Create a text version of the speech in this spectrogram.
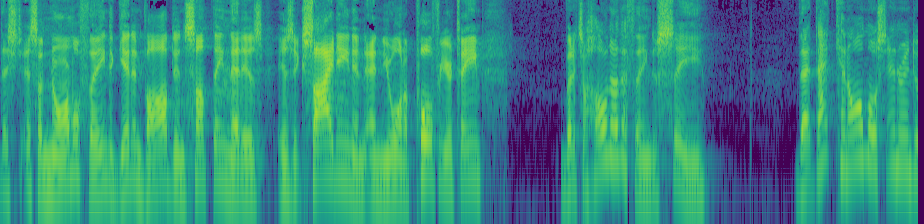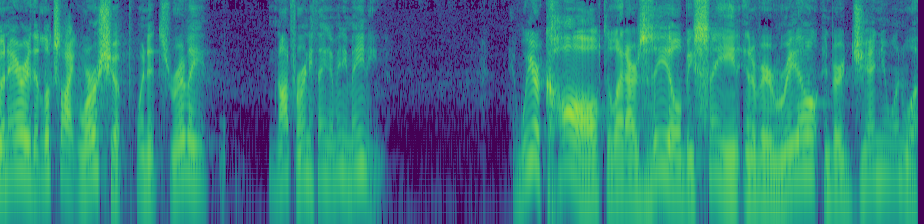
this, it's a normal thing to get involved in something that is, is exciting and, and you want to pull for your team. But it's a whole other thing to see that that can almost enter into an area that looks like worship when it's really not for anything of any meaning. And we are called to let our zeal be seen in a very real and very genuine way.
